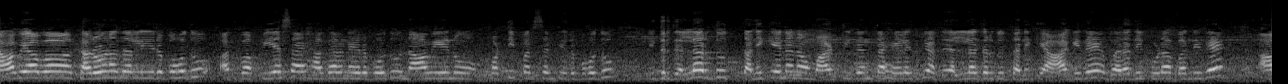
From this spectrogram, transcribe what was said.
ಯಾವ್ಯಾವ ಕರೋನಾದಲ್ಲಿ ಇರಬಹುದು ಅಥವಾ ಪಿ ಎಸ್ ಐ ಹಗರಣ ಇರಬಹುದು, ನಾವೇನು ಫಾರ್ಟಿ ಪರ್ಸೆಂಟ್ ಇರಬಹುದು, ಇದ್ರದ್ದೆಲ್ಲರದ್ದು ತನಿಖೆನ ನಾವು ಮಾಡ್ತೀವಿ ಅಂತ ಹೇಳಿದ್ವಿ. ಅದೆಲ್ಲದರದ್ದು ತನಿಖೆ ಆಗಿದೆ, ವರದಿ ಕೂಡ ಬಂದಿದೆ. ಆ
